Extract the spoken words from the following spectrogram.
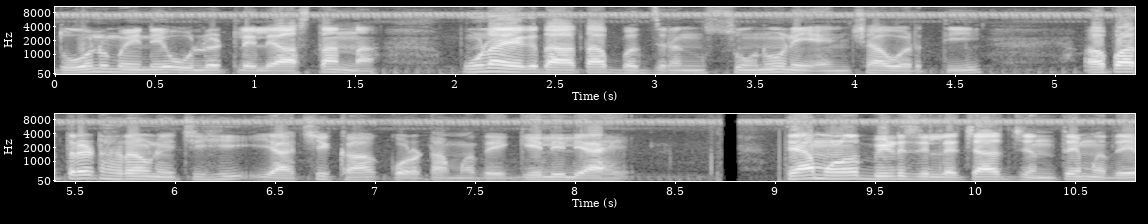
दोन महिने उलटलेले असताना पुन्हा एकदा आता बजरंग सोनोने यांच्यावरती अपात्र ठरवण्याची ही याचिका कोर्टामध्ये गेलेली आहे. त्यामुळं बीड जिल्ह्याच्या जनतेमध्ये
